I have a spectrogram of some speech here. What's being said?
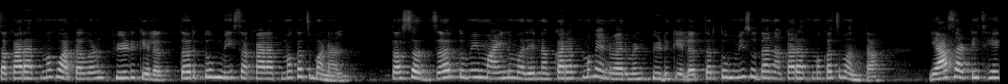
सकारात्मक वातावरण फीड केलं तर तुम्ही सकारात्मकच बनाल. तसंच जर तुम्ही माइंडमध्ये नकारात्मक एन्व्हायरमेंट फीड केलं तर तुम्ही सुद्धा नकारात्मकच बनता. यासाठीच हे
